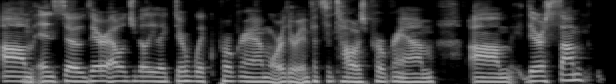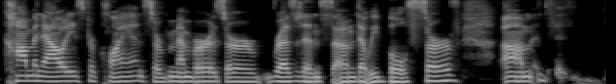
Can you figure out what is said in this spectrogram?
Um, and so their eligibility, like their WIC program or their infants and toddlers program, um, there are some commonalities for clients or members or residents um, that we both serve. Um,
